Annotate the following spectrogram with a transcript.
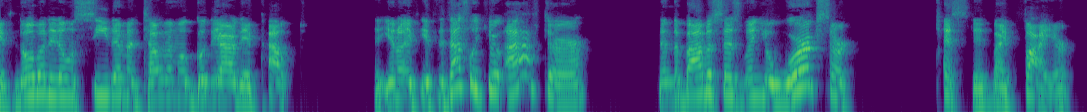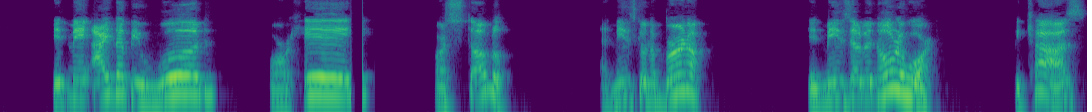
if nobody don't see them and tell them how good they are, they pout. You know, if, if that's what you're after, then the Bible says when your works are tested by fire, it may either be wood or hay or stubble. That means it's going to burn up. It means there'll be no reward because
